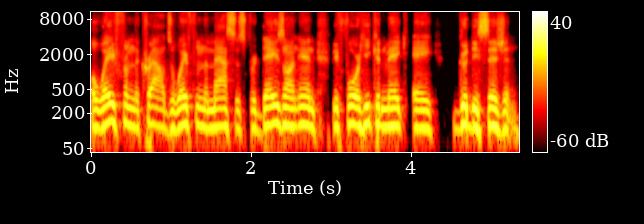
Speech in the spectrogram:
away from the crowds, away from the masses for days on end before he could make a good decision.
